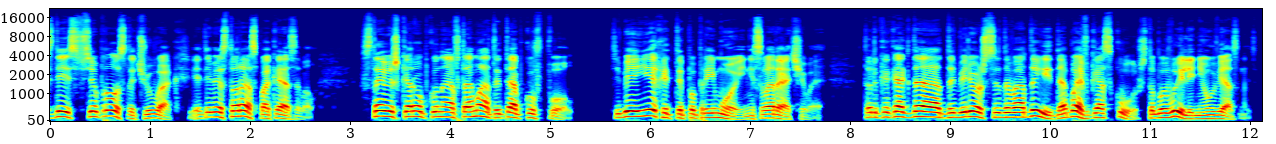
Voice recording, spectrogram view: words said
здесь все просто, чувак, я тебе сто раз показывал. Ставишь коробку на автомат и тапку в пол. Тебе ехать-то по прямой, не сворачивая. Только когда доберешься до воды, добавь газку, чтобы выли не увязнуть».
